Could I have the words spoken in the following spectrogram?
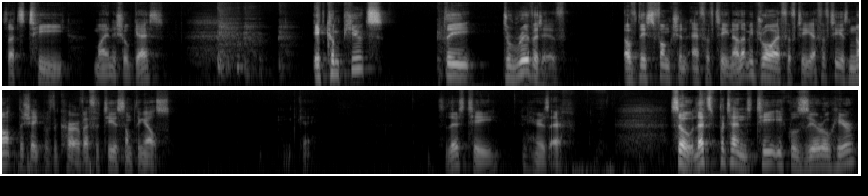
So that's t, my initial guess. It computes the derivative of this function f of t. Now let me draw f of t. f of t is not the shape of the curve. f of t is something else. Okay. So there's t, and here's f. So let's pretend t equals 0 here.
